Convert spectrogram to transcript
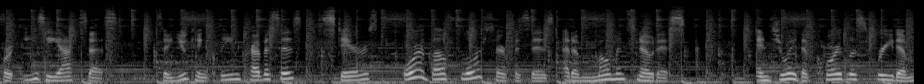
for easy access, so you can clean crevices, stairs, or above floor surfaces at a moment's notice. Enjoy the cordless freedom,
